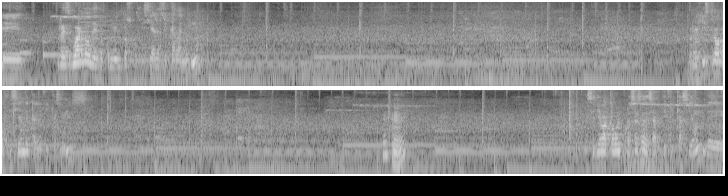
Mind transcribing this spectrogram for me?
Eh, resguardo de documentos oficiales de cada alumno. Registro oficial de calificaciones. Se lleva a cabo el proceso de certificación de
